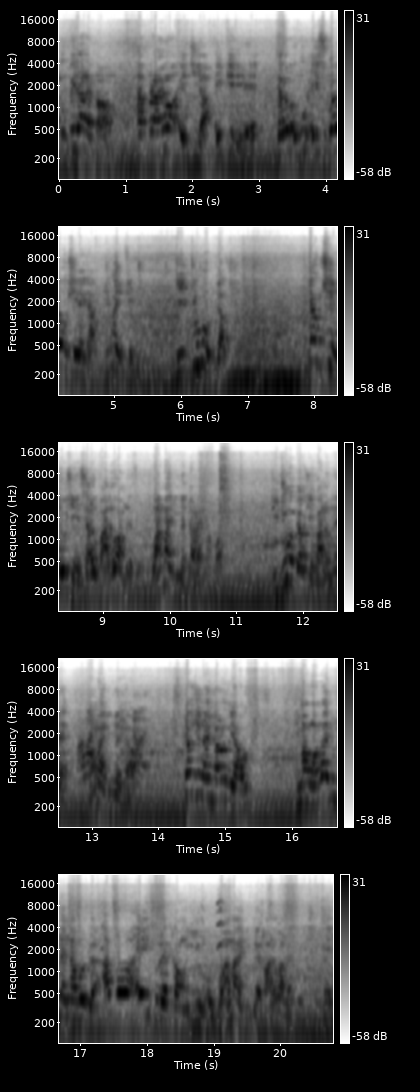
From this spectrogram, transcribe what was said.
तू ပေးထားတဲ့ကောင် a prime of h က h ဖြစ်နေတယ်ဆရာတို့အခု h square ကိုရှင်းလိုက်တာ 2h ဖြစ်ဒီ2ကိုပျောက်ချင်ပျောက်ချင်လို့ရှိရင်ဆရာတို့ဘာလုပ်ရမလဲဆို1 by 2နဲ့ပျောက်လိုက်မှာပေါ့ဒီ2ကိုပျောက်ချင်ဘာလုပ်မလဲ1 by 2နဲ့ပျောက်ပျောက်ချင်နိုင်ကြလို့မရဘူး ဒီမှာ1 by 2နဲ့နှောက်ဖို့အတွက် f4a ဆိုတဲ့ကောင်ကြီးကို1 by 2နဲ့ဘာလုပ်ရမလဲဆိုလို့ရှိရင်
